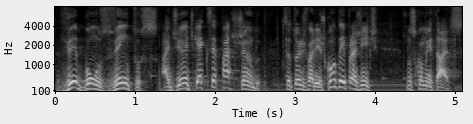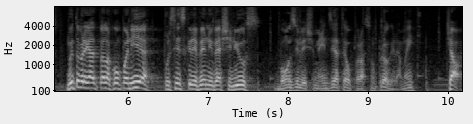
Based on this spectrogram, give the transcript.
Vê bons ventos adiante? O que é que você está achando do setor de varejo? Conta aí pra gente nos comentários. Muito obrigado pela companhia, por se inscrever no Invest News. Bons investimentos e até o próximo programa, hein? Tchau!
